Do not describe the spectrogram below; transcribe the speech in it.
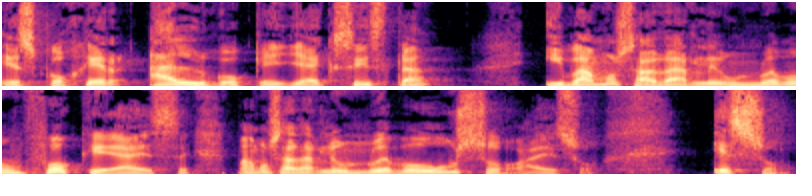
escoger algo que ya exista y vamos a darle un nuevo enfoque a ese, vamos a darle un nuevo uso a eso. Eso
